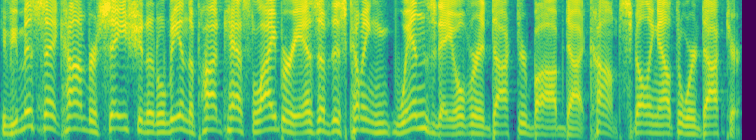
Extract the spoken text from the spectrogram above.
If you missed that conversation, it'll be in the podcast library as of this coming Wednesday over at drbob.com, spelling out the word doctor.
